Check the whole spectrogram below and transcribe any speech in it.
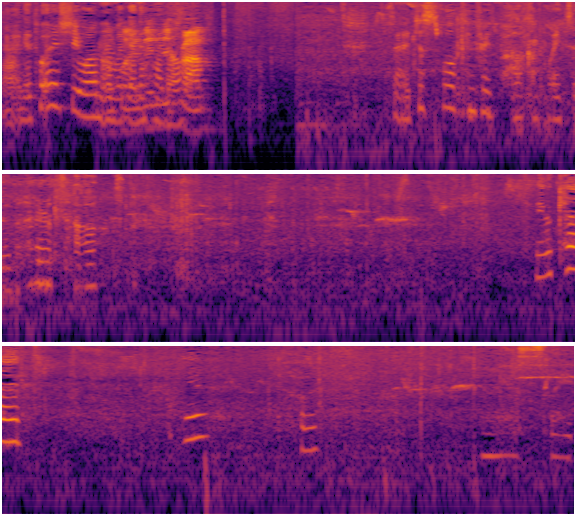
Right, I'm gonna put her shoe on and we're gonna head off. pram. So just walking through the park way to my parents' house. You okay? Yeah. Hello. Mm, He's asleep.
